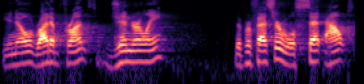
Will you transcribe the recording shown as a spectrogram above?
you know, right up front, generally, the professor will set out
